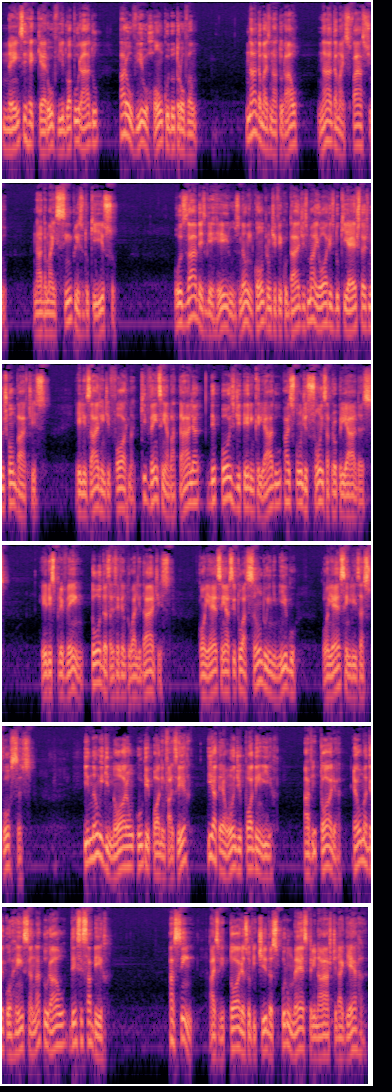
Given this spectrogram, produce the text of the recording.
nem se requer ouvido apurado para ouvir o ronco do trovão. Nada mais natural, nada mais fácil, nada mais simples do que isso. Os hábeis guerreiros não encontram dificuldades maiores do que estas nos combates. Eles agem de forma que vencem a batalha depois de terem criado as condições apropriadas. Eles preveem todas as eventualidades, conhecem a situação do inimigo, conhecem-lhes as forças, e não ignoram o que podem fazer e até onde podem ir. A vitória é uma decorrência natural desse saber. Assim, as vitórias obtidas por um mestre na arte da guerra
